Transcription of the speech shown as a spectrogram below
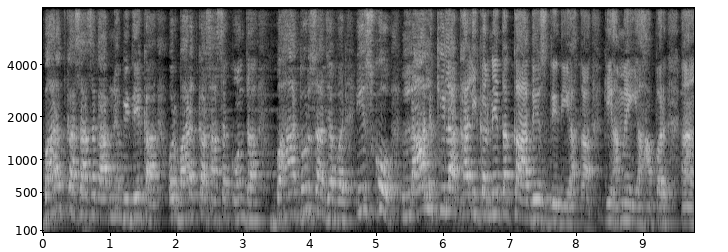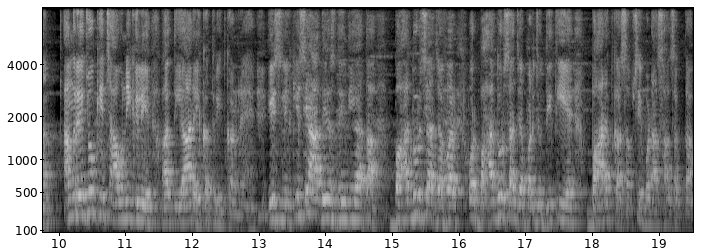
भारत का शासक आपने भी देखा और भारत का शासक कौन था? बहादुर शाह ज़फ़र। इसको लाल किला खाली करने तक का आदेश दे दिया था कि हमें यहाँ पर आ, अंग्रेज़ों की छावनी के लिए हथियार एकत्रित कर रहे हैं। इसलिए किसे आदेश दे दिया था? बहादुर शाह ज़फ़र। और बहादुर शाह ज़फ़र जो दीती है भारत का सबसे बड़ा शासक था।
